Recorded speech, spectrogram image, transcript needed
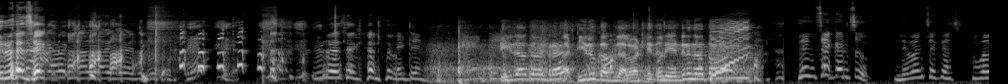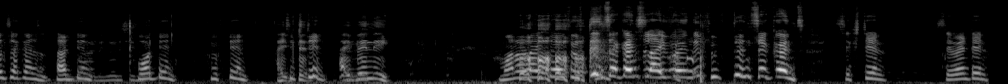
ఇరవై సెకండ్. ఇరవై సెకండ్ ఎయిటీన్ టీ తాగుతావు టీలు కప్పులు అలవాట్లేదు? ఎంట్రీ తాగుతావా? Ten seconds eleven seconds twelve seconds thirteen fourteen fifteen sixteen అయిపోయింది. ఫిఫ్టీన్ సెకండ్స్లో అయిపోయింది. Fifteen seconds sixteen seventeen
